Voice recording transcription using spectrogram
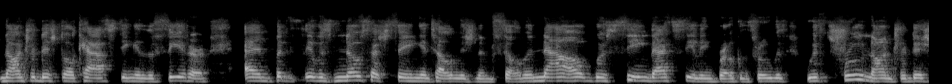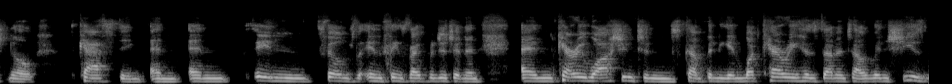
non-traditional casting in the theater and but there was no such thing in television and film and now we're seeing that ceiling broken through with with true non-traditional casting and and in films in things like Bridgerton and and Kerry Washington's company and what Kerry has done in television. She's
